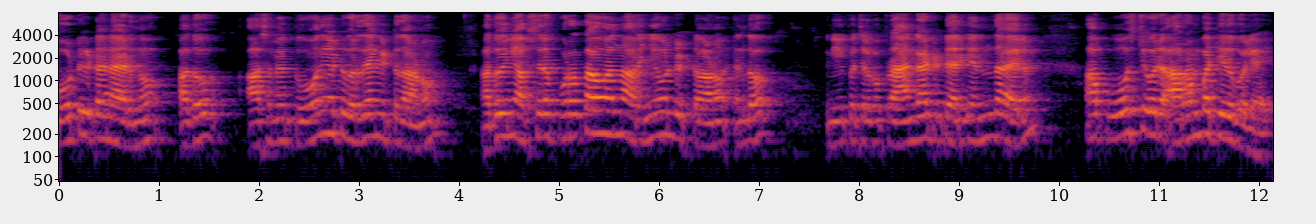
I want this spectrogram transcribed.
വോട്ട് കിട്ടാനായിരുന്നോ? അതോ ആ സമയം തോന്നിയിട്ട് വെറുതെ കിട്ടതാണോ അതോ ഇനി അപ്സര പുറത്താവുമെന്ന് അറിഞ്ഞുകൊണ്ട് ഇട്ടാണോ എന്തോ ഇനിയിപ്പോൾ ചിലപ്പോൾ പ്രാങ്കായിട്ട് ഇട്ടായിരിക്കും. എന്തായാലും ആ പോസ്റ്റ് ഒരു അറം പറ്റിയതുപോലെയായി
